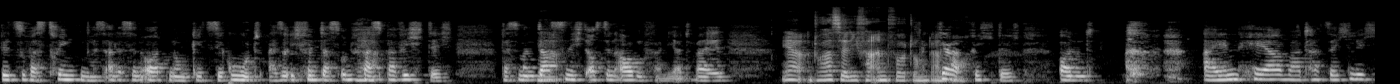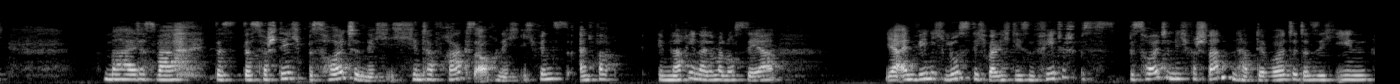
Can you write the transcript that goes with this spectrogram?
willst du was trinken, ist alles in Ordnung, geht's dir gut? Also ich finde das unfassbar ja. wichtig, dass man das ja. nicht aus den Augen verliert, weil ja, du hast ja die Verantwortung dann ja, auch. Ja, richtig. Und ein Herr war tatsächlich mal, das war, das, das verstehe ich bis heute nicht. Ich hinterfrage es auch nicht. Ich finde es einfach im Nachhinein immer noch sehr, ja, ein wenig lustig, weil ich diesen Fetisch bis, bis heute nicht verstanden habe. Der wollte, dass ich ihn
